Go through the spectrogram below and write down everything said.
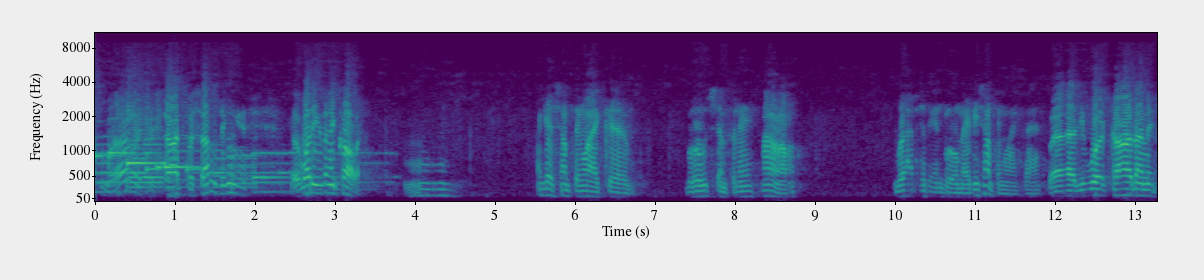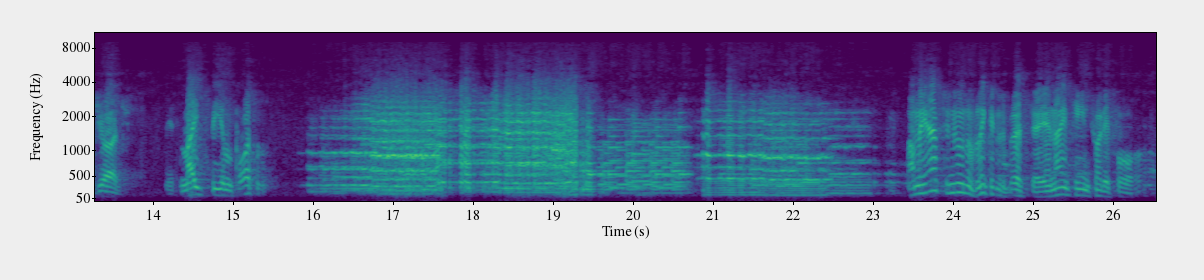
Well, it's a start for something. Uh, what are you going to call it? Uh, I guess something like uh, Blues Symphony. I don't know. Rhapsody in Blue, maybe. Something like that. Well, you worked hard on it, George. It might be important. On the afternoon of Lincoln's birthday in 1924,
